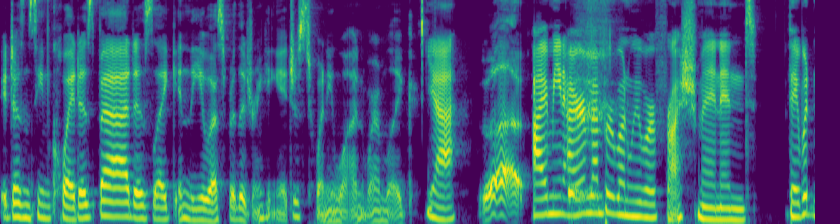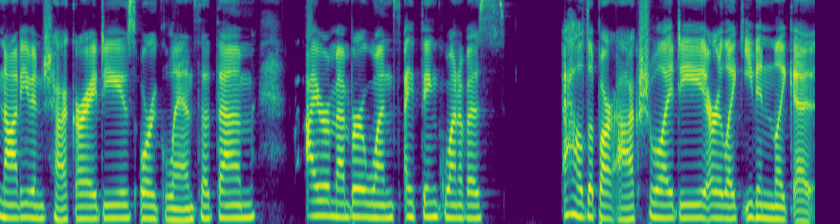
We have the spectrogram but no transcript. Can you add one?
it doesn't seem quite as bad as like in the US where the drinking age is 21, where I'm like, Yeah. Ugh. I mean, I remember when we were freshmen and they would not even check our IDs or glance at them. I remember once, I think one of us held up our actual ID or like even like a,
